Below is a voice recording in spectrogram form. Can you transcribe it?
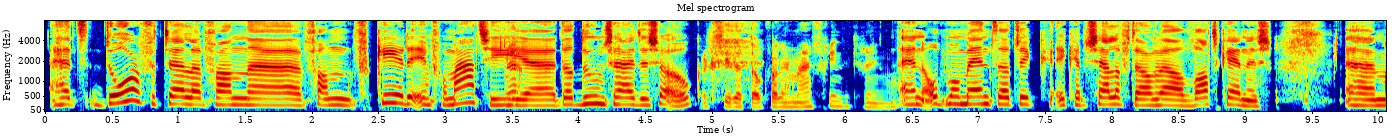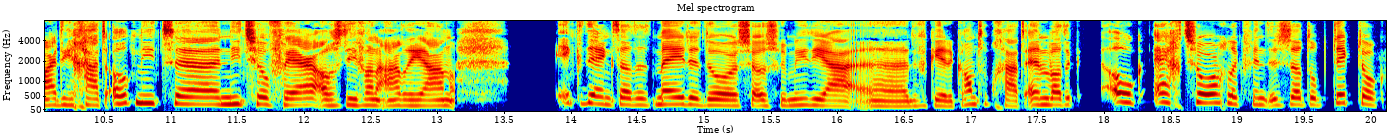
Het doorvertellen van, eh, van verkeerde informatie, Ja. dat doen zij dus ook. Ik zie dat ook wel in mijn vriendenkring. Hoor. En op het moment dat ik, ik heb zelf dan wel wat kennis, maar die gaat ook niet, eh, niet zo ver als die van Adriaan. Ik denk dat het mede door social media eh, de verkeerde kant op gaat. En wat ik ook echt zorgelijk vind, is dat op TikTok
